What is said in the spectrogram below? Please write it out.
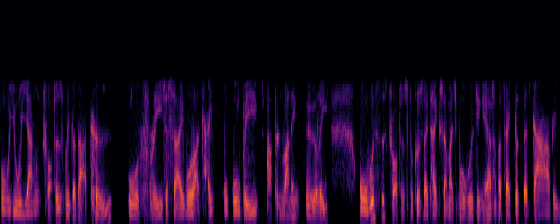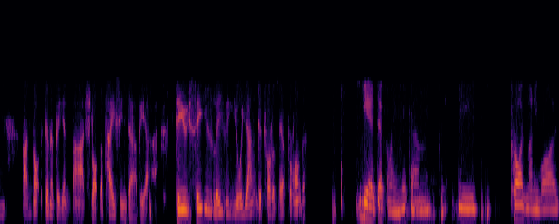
for your young trotters, whether they're two or three, to say, well, okay, we'll be up and running early, or with the trotters because they take so much more working out, and the fact that the derbies are not going to be in March like the pacing derby are. Do you see you leaving your younger trotters out for longer? Yeah, definitely, Nick. Um, the prize money wise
